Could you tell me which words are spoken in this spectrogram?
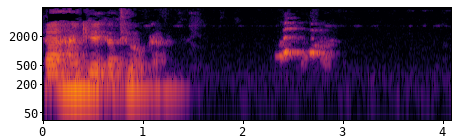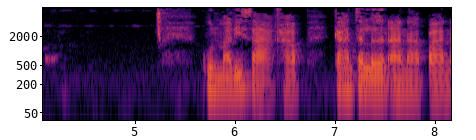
ถ้าหายเครียดก็ถูกอะคุณมาริสาครับ การเจริญอาณาปาน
